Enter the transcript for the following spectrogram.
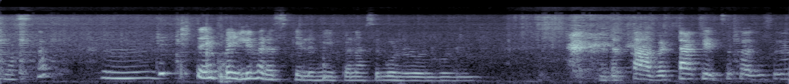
मस्त. ते पहिली बरंच केलं मी पण असं गुंडळून गुंडळून आता कागद टाकायचं कागद सगळं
